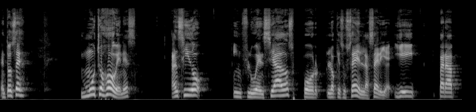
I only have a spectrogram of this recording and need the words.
Entonces, muchos jóvenes han sido influenciados por lo que sucede en la serie. Y para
